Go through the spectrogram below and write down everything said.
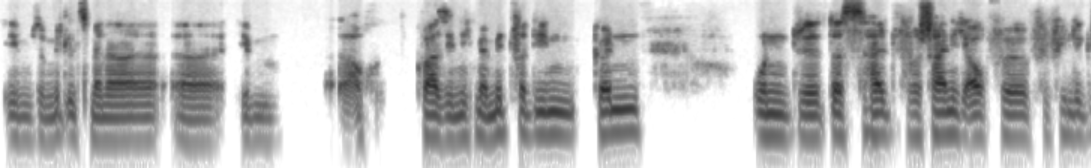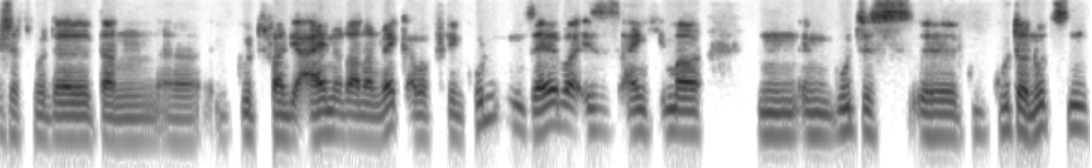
eben so Mittelsmänner äh, eben auch quasi nicht mehr mitverdienen können und äh, das halt wahrscheinlich auch für, für viele Geschäftsmodelle dann, äh, gut, fallen die einen oder anderen weg, aber für den Kunden selber ist es eigentlich immer ein, ein gutes, äh, guter Nutzen.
